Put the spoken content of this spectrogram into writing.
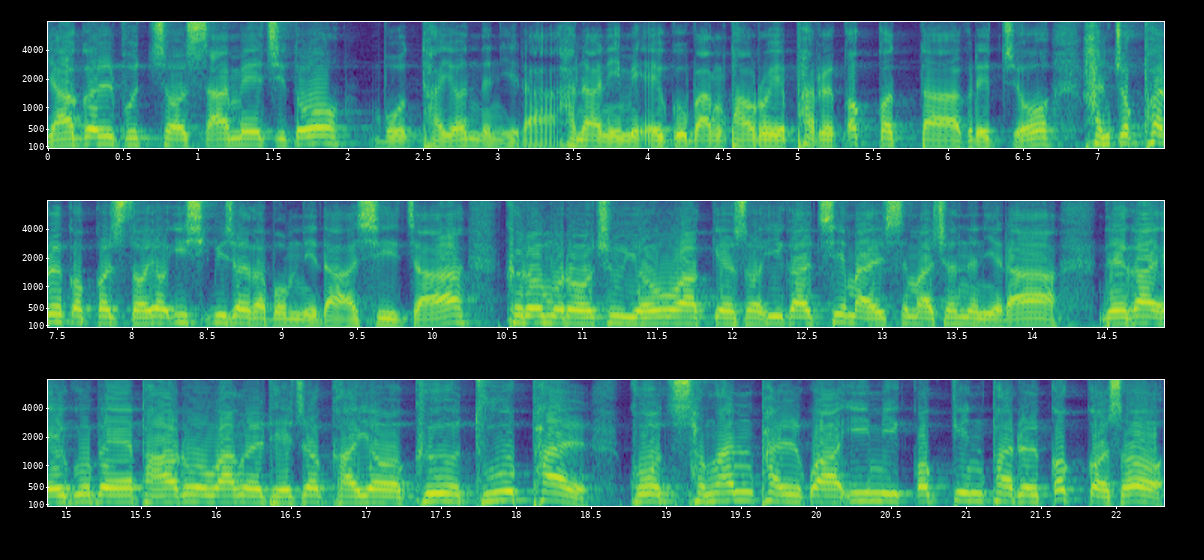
약을 붙여 싸매지도 못하였느니라. 하나님이 애굽 왕 바로의 팔을 꺾었다 그랬죠. 한쪽 팔을 꺾었어요. 22절 가봅니다. 시작. 그러므로 주 여호와께서 이같이 말씀하셨느니라. 내가 애굽의 바로 왕을 대적하여 그 두 팔 곧 성한 팔과 이미 꺾인 팔을 꺾어서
